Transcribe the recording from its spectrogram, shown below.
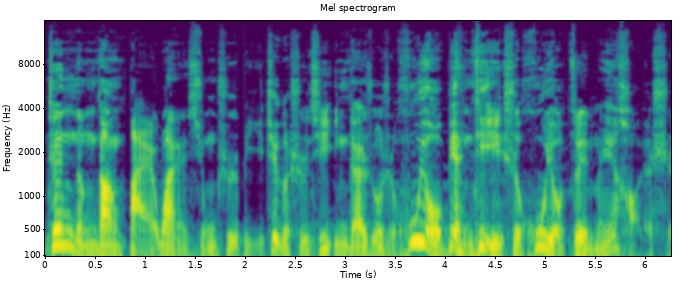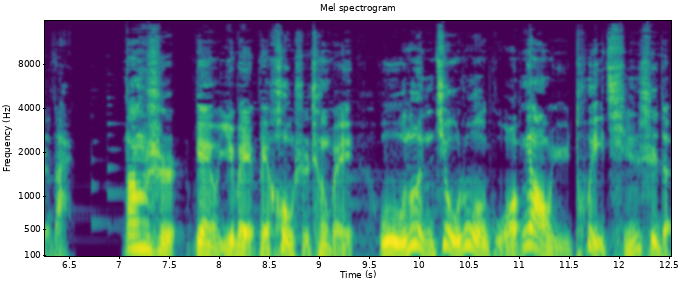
真能当百万雄师比。这个时期应该说是忽悠遍地，是忽悠最美好的时代。当时便有一位被后世称为“武论救弱国，妙语退秦氏”的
